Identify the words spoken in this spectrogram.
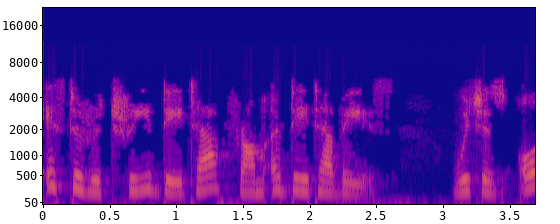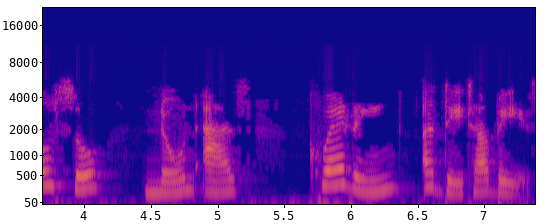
is to retrieve data from a database, which is also known as querying a database.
